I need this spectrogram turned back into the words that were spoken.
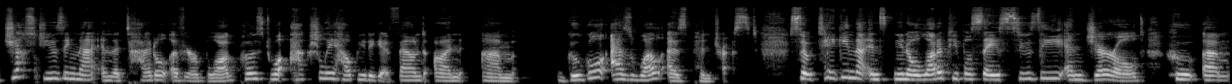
Just using that in the title of your blog post will actually help you to get found on um, Google as well as Pinterest. So taking that, and you know, a lot of people say Susie and Gerald who um,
